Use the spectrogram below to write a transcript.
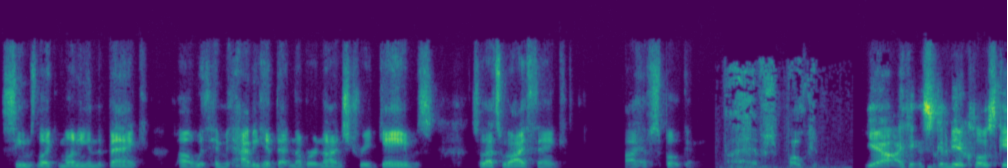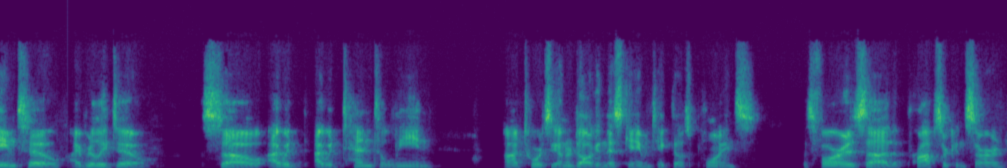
seems like money in the bank uh, with him having hit that number nine straight games. So that's what I think. I have spoken. I have spoken. Yeah, I think this is going to be a close game too. I really do. So I would I would tend to lean uh, towards the underdog in this game and take those points. As far as uh, the props are concerned,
